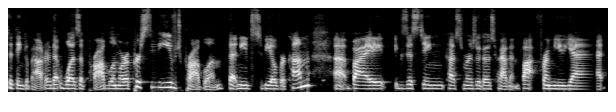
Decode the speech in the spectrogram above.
to think about or that was a problem or a perceived problem that needs to be overcome uh, by existing customers or those who haven't bought from you yet.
